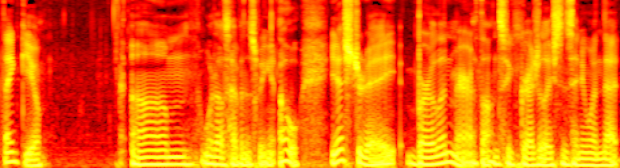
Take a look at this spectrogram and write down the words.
Thank you. Um, what else happened this weekend? Oh, yesterday, Berlin Marathon. So, congratulations to anyone that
